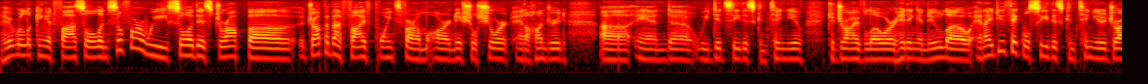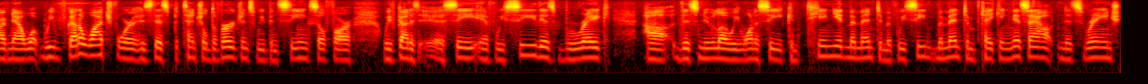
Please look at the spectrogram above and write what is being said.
Here we're looking at Fossil, and so far we saw this drop uh, drop about five points from our initial short at 100, uh, and uh, we did see this continue to drive lower, hitting a new low. And I do think we'll see this continue to drive now. What we've got to watch for is this potential divergence we've been seeing so far. We've got to uh, see if we see this break uh, this new low. We want to see continued momentum. If we see momentum taking this out in this range,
